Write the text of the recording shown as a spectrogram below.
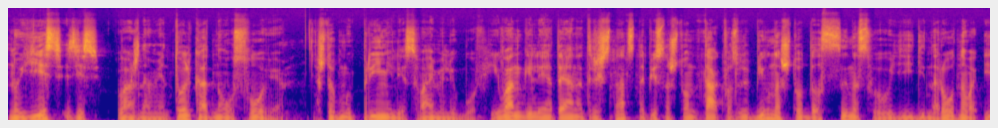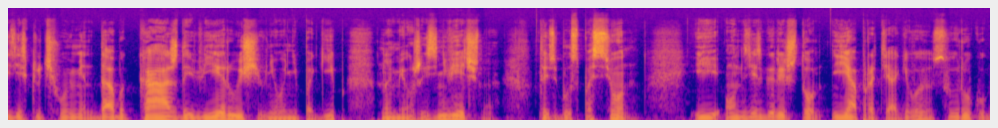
Но есть здесь важный момент, только одно условие – чтобы мы приняли с вами любовь. Евангелие от Иоанна 3,16 написано, что Он так возлюбил нас, что дал Сына Своего Единородного, и здесь ключевой момент, дабы каждый верующий в Него не погиб, но имел жизнь вечную, то есть был спасен. И он здесь говорит, что я протягиваю свою руку,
